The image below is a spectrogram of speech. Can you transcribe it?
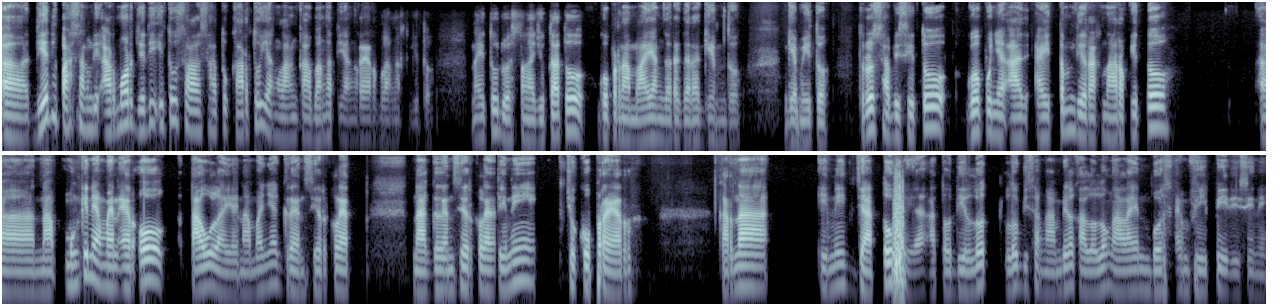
uh, dia dipasang di armor jadi itu salah satu kartu yang langka banget yang rare banget gitu nah itu dua setengah juta tuh gue pernah melayang gara-gara game tuh game itu terus habis itu gue punya item di Ragnarok itu uh, nah mungkin yang main RO tahu lah ya namanya Grand Circlet nah Grand Circlet ini cukup rare karena ini jatuh ya atau di loot lo bisa ngambil kalau lo ngalahin bos MVP di sini.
